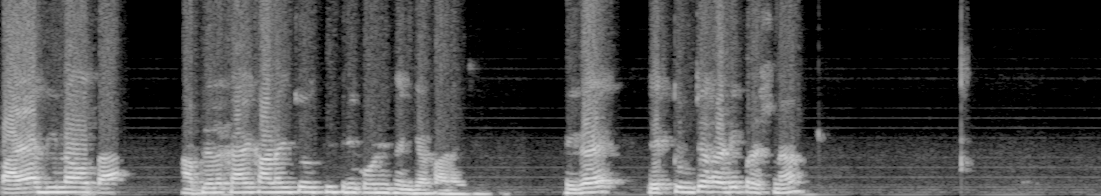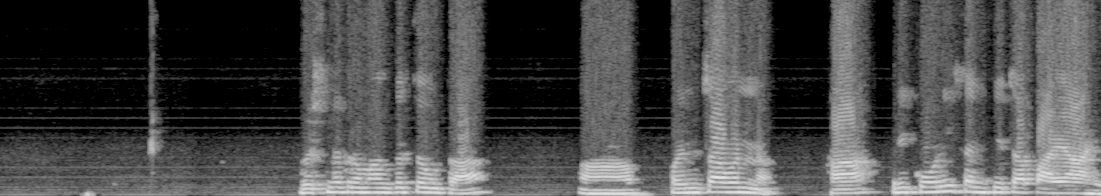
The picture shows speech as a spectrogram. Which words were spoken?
पाया दिला होता. आपल्याला काय काढायची होती? त्रिकोणी संख्या काढायची होती. ठीक आहे? एक तुमच्यासाठी प्रश्न. प्रश्न क्रमांक चौथा अं, पंचावन्न हा त्रिकोणी संख्येचा पाया आहे.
